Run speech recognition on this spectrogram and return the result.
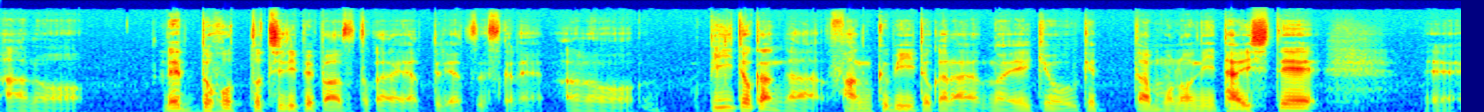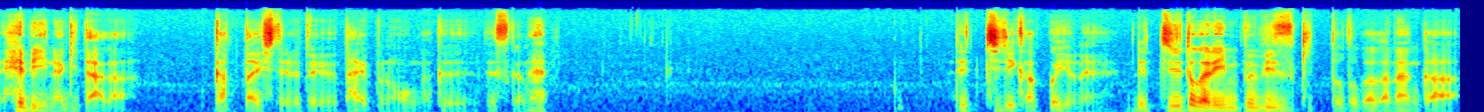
あのレッドホットチリペパーズとかがやってるやつですかね。あのビート感がファンクビートからの影響を受けたものに対して、えー、ヘビーなギターが合体してるというタイプの音楽ですかね。レッチリかっこいいよね。レッチリとかリンプビズキットとかがなんか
